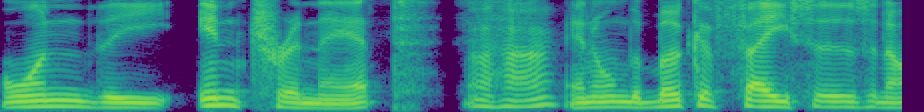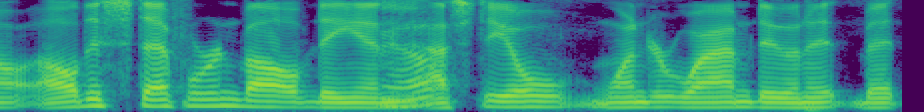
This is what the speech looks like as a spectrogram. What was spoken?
on the intranet Uh huh. and on the book of faces and all, all this stuff we're involved in, Yeah. I still wonder why I'm doing it. But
